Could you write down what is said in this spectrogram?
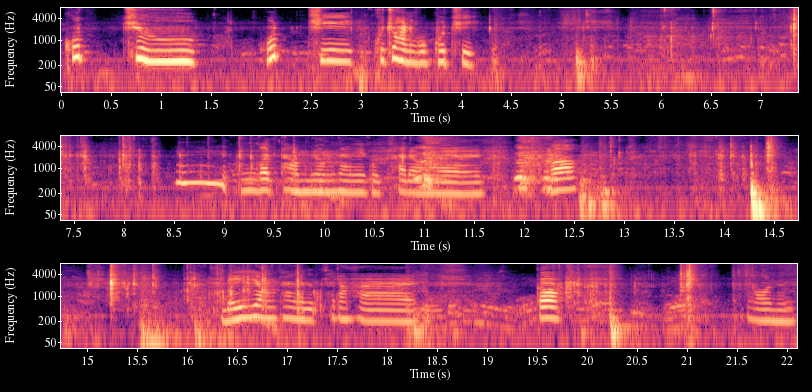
고추. 고치. 고추 하는 거 고치. 음, 이거 다음 영상에서 촬영할 거. 내일 영상에서 촬영할 거. 이거는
